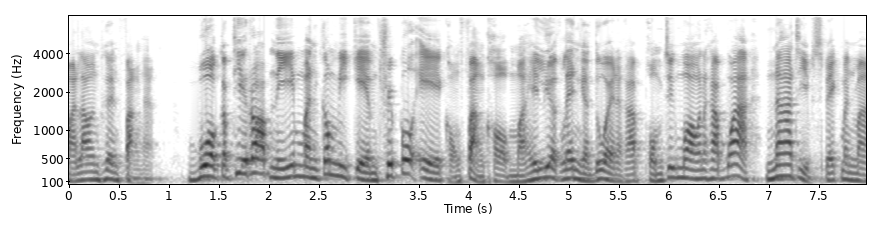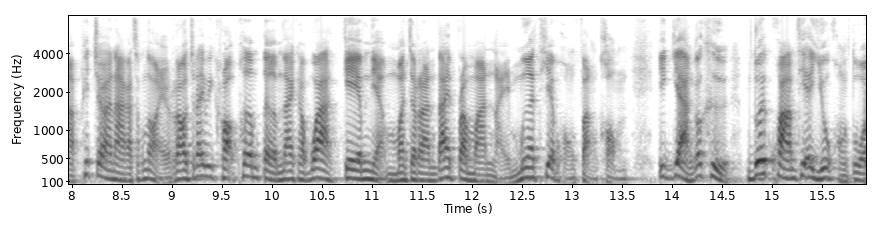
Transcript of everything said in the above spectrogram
มาเล่าให้เพื่อนฟังฮะ บวกกับที่รอบนี้มันก็มีเกม Triple A ของฝั่งคอมมาให้เลือกเล่นกันด้วยนะครับ ผมจึงมองนะครับว่าน่าจะหยิบสเปคมันมาพิจารณากันสักหน่อย เราจะได้วิเคราะห์เพิ่มเติมได้ครับว่าเกมเนี่ยมันจะรันได้ประมาณไหนเมื่อเทียบของฝั่งคอม อีกอย่างก็คือด้วยความที่อายุของตัว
